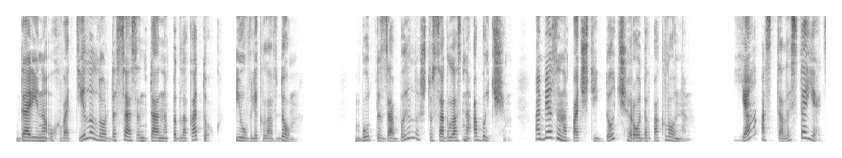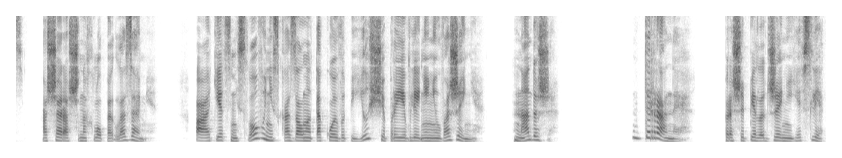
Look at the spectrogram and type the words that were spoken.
Дарина ухватила лорда Сазентана под локоток и увлекла в дом. Будто забыла, что, согласно обычаям, обязана почтить дочь рода поклоном. Я осталась стоять, ошарашенно хлопая глазами. А отец ни слова не сказал на такое вопиющее проявление неуважения. Надо же. «Драная», — прошипела Дженни ей вслед.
